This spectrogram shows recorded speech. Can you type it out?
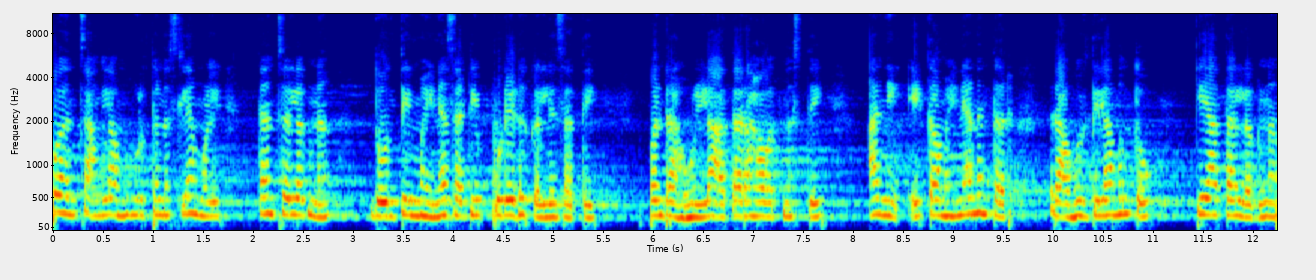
पण चांगला मुहूर्त नसल्यामुळे त्यांचं लग्न दोन तीन महिन्यासाठी पुढे ढकलले जाते. पण राहुलला आता राहावत नसते आणि एका महिन्यानंतर राहुल तिला म्हणतो की आता लग्न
